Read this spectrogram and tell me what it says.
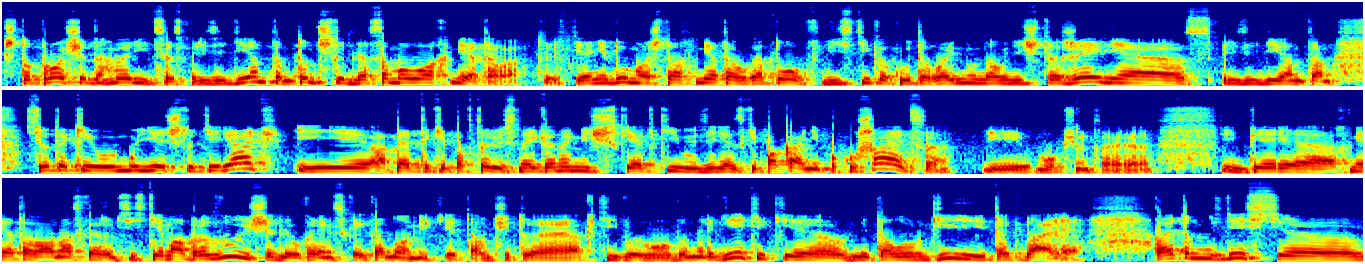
что проще договориться с президентом, в том числе для самого Ахметова. То есть я не думаю, что Ахметов готов вести какую-то войну на уничтожение с президентом. Все-таки ему есть что терять, и опять-таки, повторюсь, на экономические активы Зеленский пока не покушается. И, в общем-то, империя Ахметова, она, скажем, системообразующая для украинской экономики, там, учитывая активы в энергетике, в металлургии и так далее. Поэтому здесь, э,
